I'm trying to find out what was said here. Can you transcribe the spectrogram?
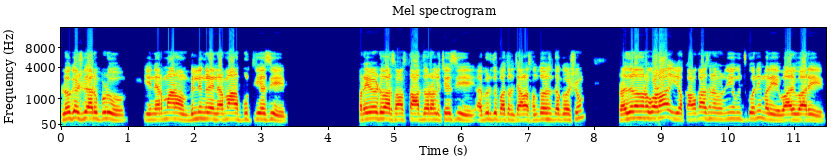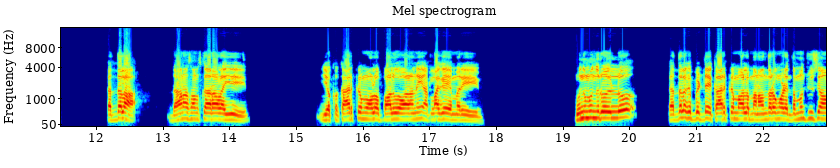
లోకేష్ గారు ఇప్పుడు ఈ నిర్మాణం బిల్డింగ్ల నిర్మాణం పూర్తి చేసి ప్రైవేట్ వారి సంస్థ ఆధ్వర్యంలో చేసి అభివృద్ధి పత్రం చాలా సంతోషించదగ్గ విషయం. ప్రజలందరూ కూడా ఈ యొక్క అవకాశాన్ని వినియోగించుకొని మరి వారి వారి పెద్దల దాన సంస్కారాలు అయ్యి ఈ యొక్క కార్యక్రమంలో పాల్గొవాలని అట్లాగే మరి ముందు ముందు రోజుల్లో పెద్దలకు పెట్టే కార్యక్రమాలు మనం అందరం కూడా ఇంతమంది చూసాం.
